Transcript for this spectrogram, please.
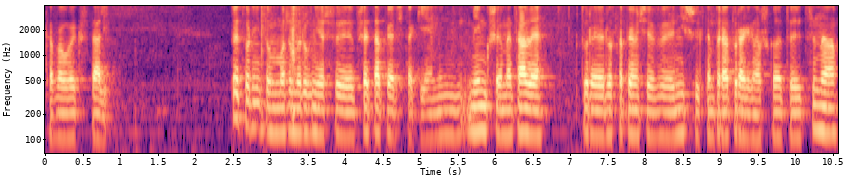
kawałek stali. Przetwornicą możemy również y, przetapiać takie miększe metale, które roztapiają się w niższych temperaturach, jak na przykład y, cyna,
